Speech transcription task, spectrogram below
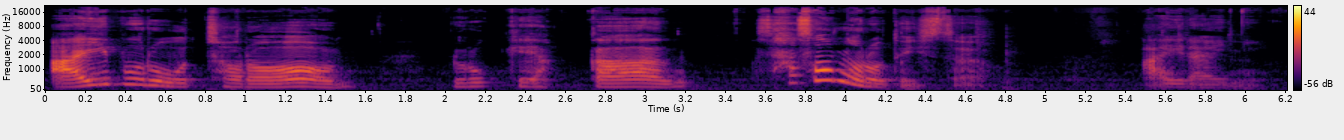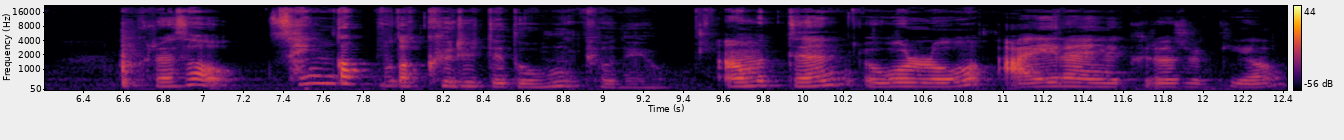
아이브로우처럼 이렇게 약간 사선으로 돼 있어요. 아이라인이. 그래서 생각보다 그릴 때 너무 편해요. 아무튼 이걸로 아이라인을 그려줄게요.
